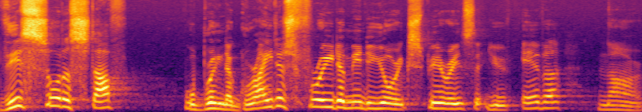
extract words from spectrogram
This sort of stuff will bring the greatest freedom into your experience that you've ever known.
